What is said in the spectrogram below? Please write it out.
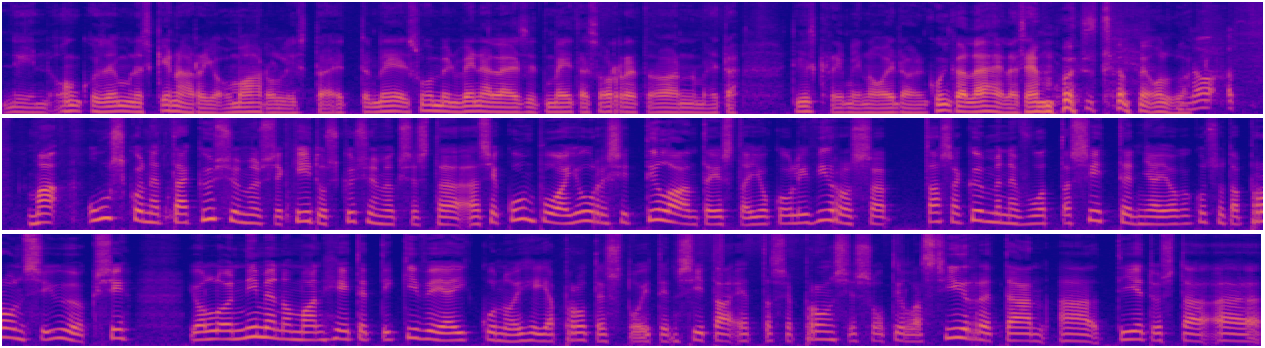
Niin onko semmoinen skenaario mahdollista, että me Suomen venäläiset, meitä sorretaan, meitä diskriminoidaan? Kuinka lähellä semmoista me ollaan? No Mä uskon, että tämä kysymys ja kiitos kysymyksestä, se kumpuaa juuri siitä tilanteesta, joka oli Virossa tasa kymmenen vuotta sitten ja joka kutsutaan pronssiyöksi, jolloin nimenomaan heitettiin kiveä ikkunoihin ja protestoitin sitä, että se pronssisotilas siirretään ää, tietystä ää,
